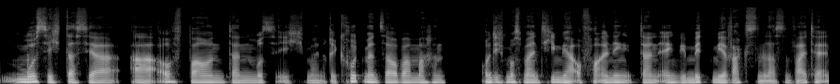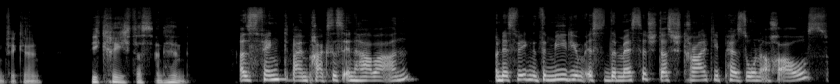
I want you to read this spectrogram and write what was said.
muss ich das ja A, aufbauen, dann muss ich mein Recruitment sauber machen und ich muss mein Team ja auch vor allen Dingen dann irgendwie mit mir wachsen lassen, weiterentwickeln. Wie kriege ich das denn hin? Also es fängt beim Praxisinhaber an. Und deswegen, the medium is the message, das strahlt die Person auch aus.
